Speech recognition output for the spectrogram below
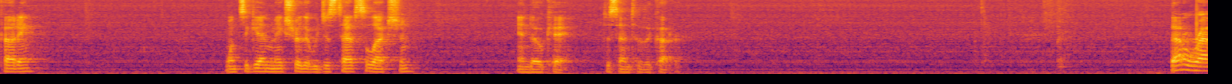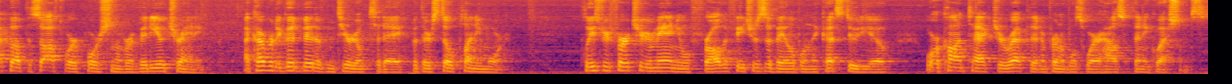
Cutting, once again, make sure that we just have selection and OK to send to the cutter. That'll wrap up the software portion of our video training. I covered a good bit of material today, but there's still plenty more. Please refer to your manual for all the features available in the Cut Studio or contact your rep at Imprintables Warehouse with any questions.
